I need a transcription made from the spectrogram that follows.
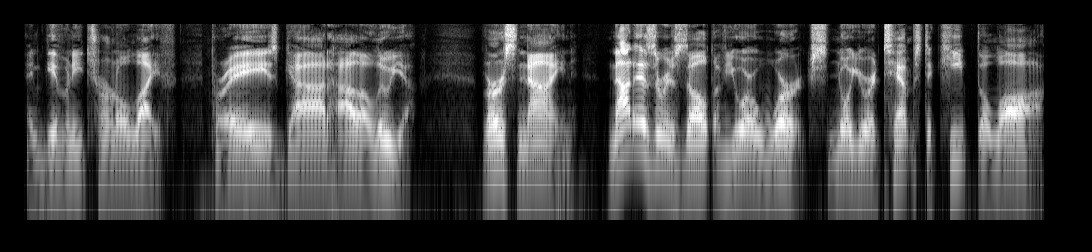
and given eternal life. Praise God. Hallelujah. Verse 9 Not as a result of your works, nor your attempts to keep the law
